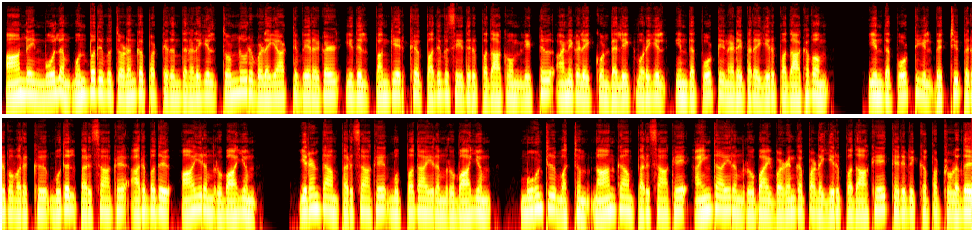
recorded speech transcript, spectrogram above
ஆன்லைன் மூலம் முன்பதிவு தொடங்கப்பட்டிருந்த நிலையில் தொன்னூறு விளையாட்டு வீரர்கள் இதில் பங்கேற்க பதிவு செய்திருப்பதாகவும் எட்டு அணிகளைக் கொண்ட லீக் முறையில் இந்த போட்டி நடைபெற இருப்பதாகவும் இந்த போட்டியில் வெற்றி பெறுபவருக்கு முதல் பரிசாக அறுபது ஆயிரம் ரூபாயும் இரண்டாம் பரிசாக முப்பதாயிரம் ரூபாயும் மூன்று மற்றும் நான்காம் பரிசாக ஐந்தாயிரம் ரூபாய் வழங்கப்பட இருப்பதாக தெரிவிக்கப்பட்டுள்ளது.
